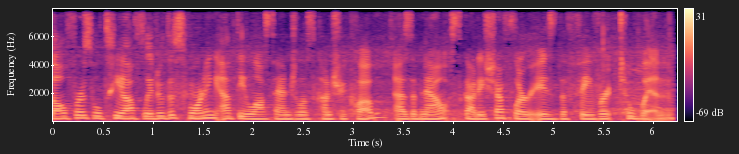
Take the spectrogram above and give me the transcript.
Golfers will tee off later this morning at the Los Angeles Country Club. As of now, Scottie Scheffler is the favorite to win.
